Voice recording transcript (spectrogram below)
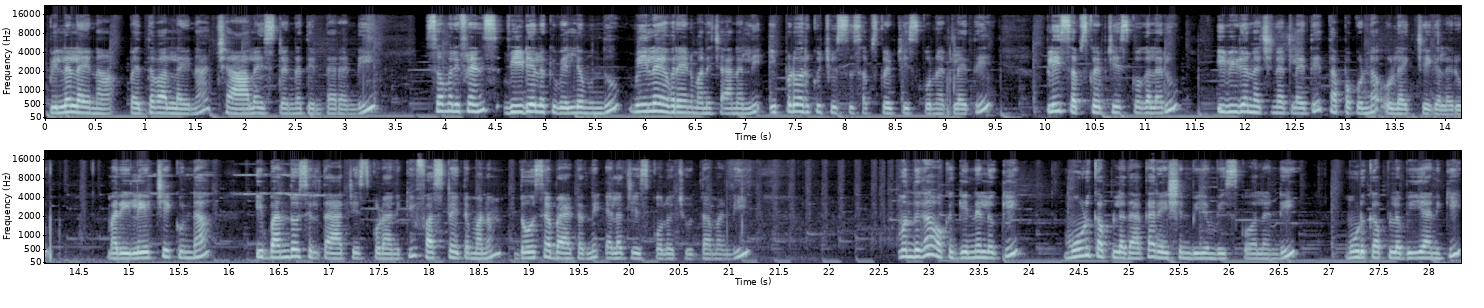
పిల్లలైనా పెద్దవాళ్ళైనా చాలా ఇష్టంగా తింటారండి. సో మరి ఫ్రెండ్స్ వీడియోలోకి వెళ్ళే ముందు మీలో ఎవరైనా మన ఛానల్ని ఇప్పటివరకు చూస్తూ సబ్స్క్రైబ్ చేసుకున్నట్లయితే ప్లీజ్ సబ్స్క్రైబ్ చేసుకోగలరు. ఈ వీడియో నచ్చినట్లయితే తప్పకుండా ఓ లైక్ చేయగలరు. మరి లేట్ చేయకుండా ఈ బంద్ దోశలు తయారు చేసుకోవడానికి ఫస్ట్ అయితే మనం దోశ బ్యాటర్ని ఎలా చేసుకోవాలో చూద్దామండి. ముందుగా ఒక గిన్నెలోకి మూడు కప్పుల దాకా రేషన్ బియ్యం వేసుకోవాలండి. మూడు కప్పుల బియ్యానికి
